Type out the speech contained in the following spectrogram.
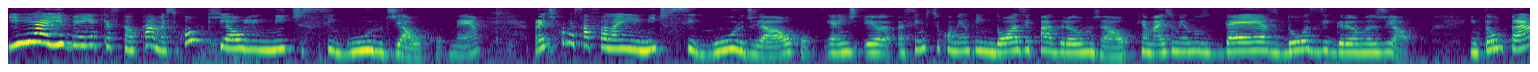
E aí vem a questão, tá, mas qual que é o limite seguro de álcool, né? Para a gente começar a falar em limite seguro de álcool, a gente, sempre se comenta em dose padrão de álcool, que é mais ou menos 10, 12 gramas de álcool. Então, para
